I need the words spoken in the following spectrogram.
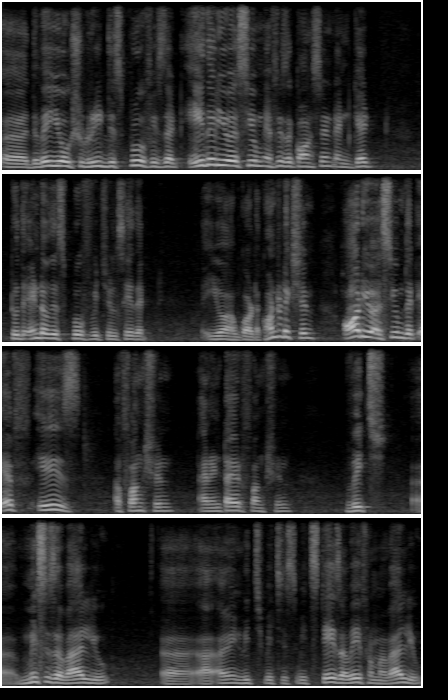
uh, the way you should read this proof is that either you assume f is a constant and get to the end of this proof which will say that you have got a contradiction or you assume that f is a function an entire function which uh, misses a value uh, I mean which which is which stays away from a value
